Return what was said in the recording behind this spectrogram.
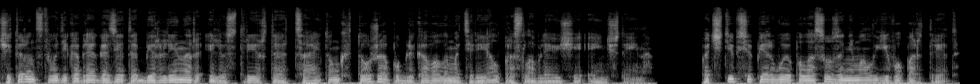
14 декабря газета «Берлинер Иллюстриerte Zeitung» тоже опубликовала материал, прославляющий Эйнштейна. Почти всю первую полосу занимал его портрет.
